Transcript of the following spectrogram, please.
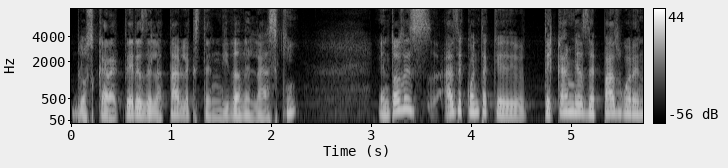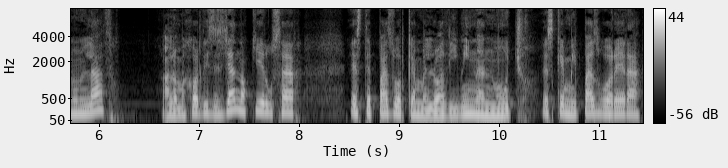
los caracteres de la tabla extendida del ASCII. Entonces, haz de cuenta que te cambias de password en un lado. A lo mejor dices, ya no quiero usar este password que me lo adivinan mucho. Es que mi password era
